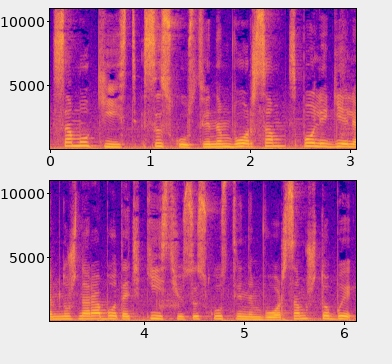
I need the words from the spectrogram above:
Саму кисть с искусственным ворсом. С полигелем нужно работать кистью с искусственным ворсом, чтобы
